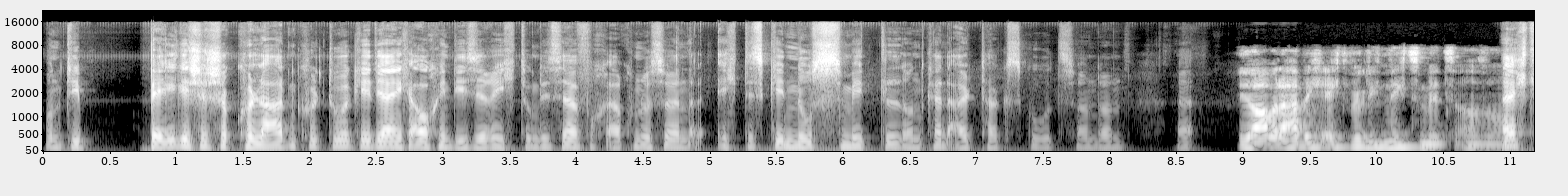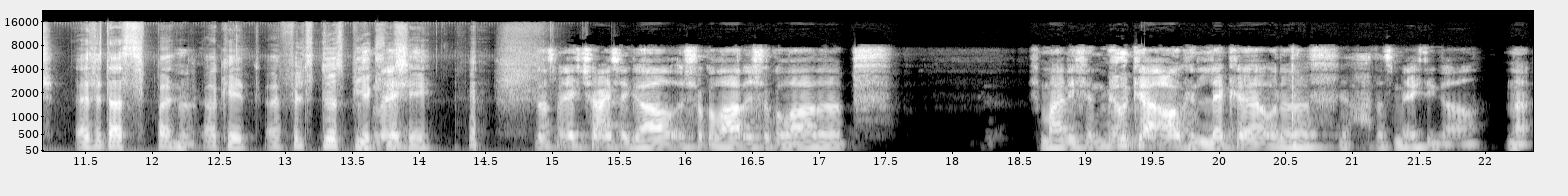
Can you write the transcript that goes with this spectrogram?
Und die belgische Schokoladenkultur geht ja eigentlich auch in diese Richtung. Das ist einfach auch nur so ein echtes Genussmittel und kein Alltagsgut, sondern ja. Ja, aber da habe ich echt wirklich nichts mit. Also. Echt? Also das, ne. okay, füllst nur das Bierklischee. Das ist mir echt scheißegal. Schokolade ist Schokolade. Pff. Ich meine, ich finde Milka auch lecker oder ja, das ist mir echt egal. Ne.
